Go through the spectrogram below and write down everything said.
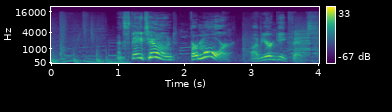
And stay tuned for more of your Geek Fix.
